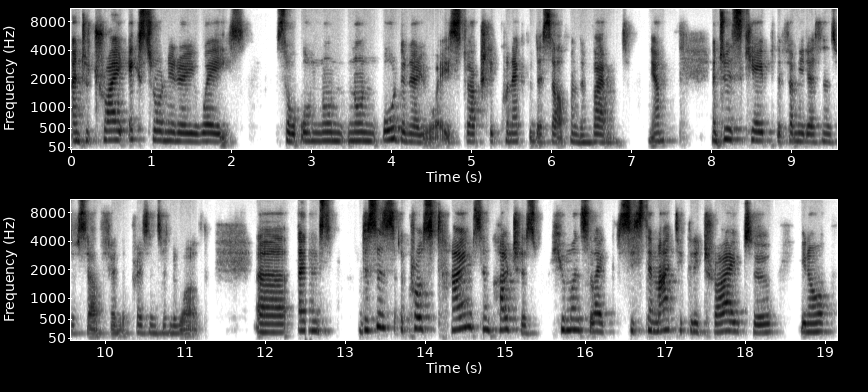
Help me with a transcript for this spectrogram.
and to try extraordinary ways so or non non-ordinary ways to actually connect with the self and the environment yeah? And to escape the familiar sense of self and the presence in the world. Uh, and this is across times and cultures. Humans like systematically try to you know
